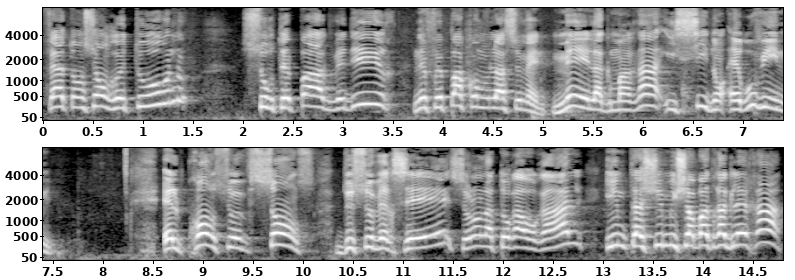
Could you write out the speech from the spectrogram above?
Fais attention, retourne. Surtout pas, veut dire, ne fais pas comme la semaine. Mais la Gemara, ici, dans Eruvin, elle prend ce sens de ce verset, selon la Torah orale, Im tashim Shabbat raglecha.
